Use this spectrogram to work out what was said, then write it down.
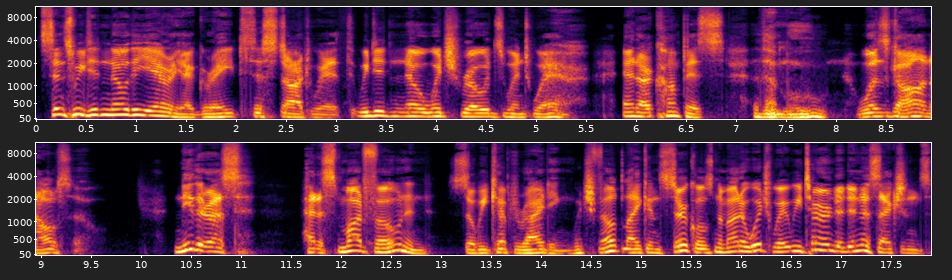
Since we didn't know the area great to start with, we didn't know which roads went where, and our compass, the moon, was gone also. Neither of us had a smartphone, and so we kept riding, which felt like in circles no matter which way we turned at intersections.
